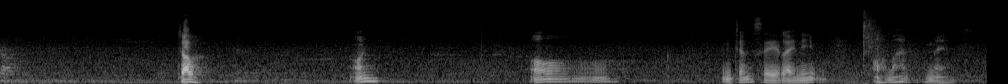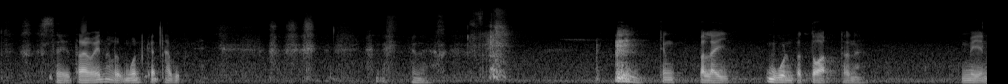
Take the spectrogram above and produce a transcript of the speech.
ចប់ចប់អញអូអញ្ចឹងសេកន្លែងនេះអស់បានមែនសេត្រូវឯងលើកមុនគិតថាវាណាអញ្ចឹងបល័យ 4បន្ទាត់ទៅណាមាន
